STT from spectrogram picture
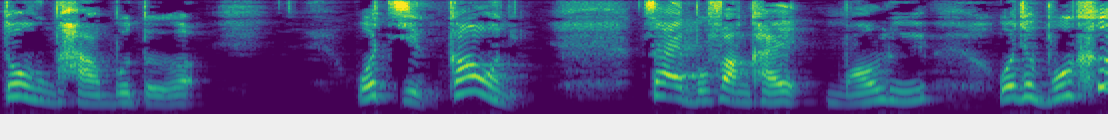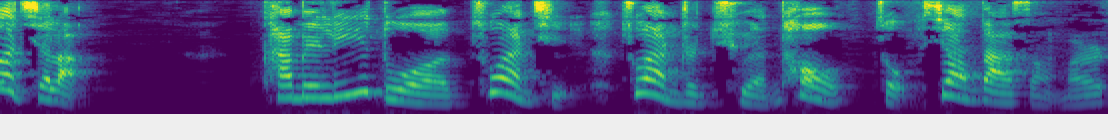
动弹不得。我警告你，再不放开毛驴，我就不客气了。卡梅利多攥起攥着拳头走向大嗓门：“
